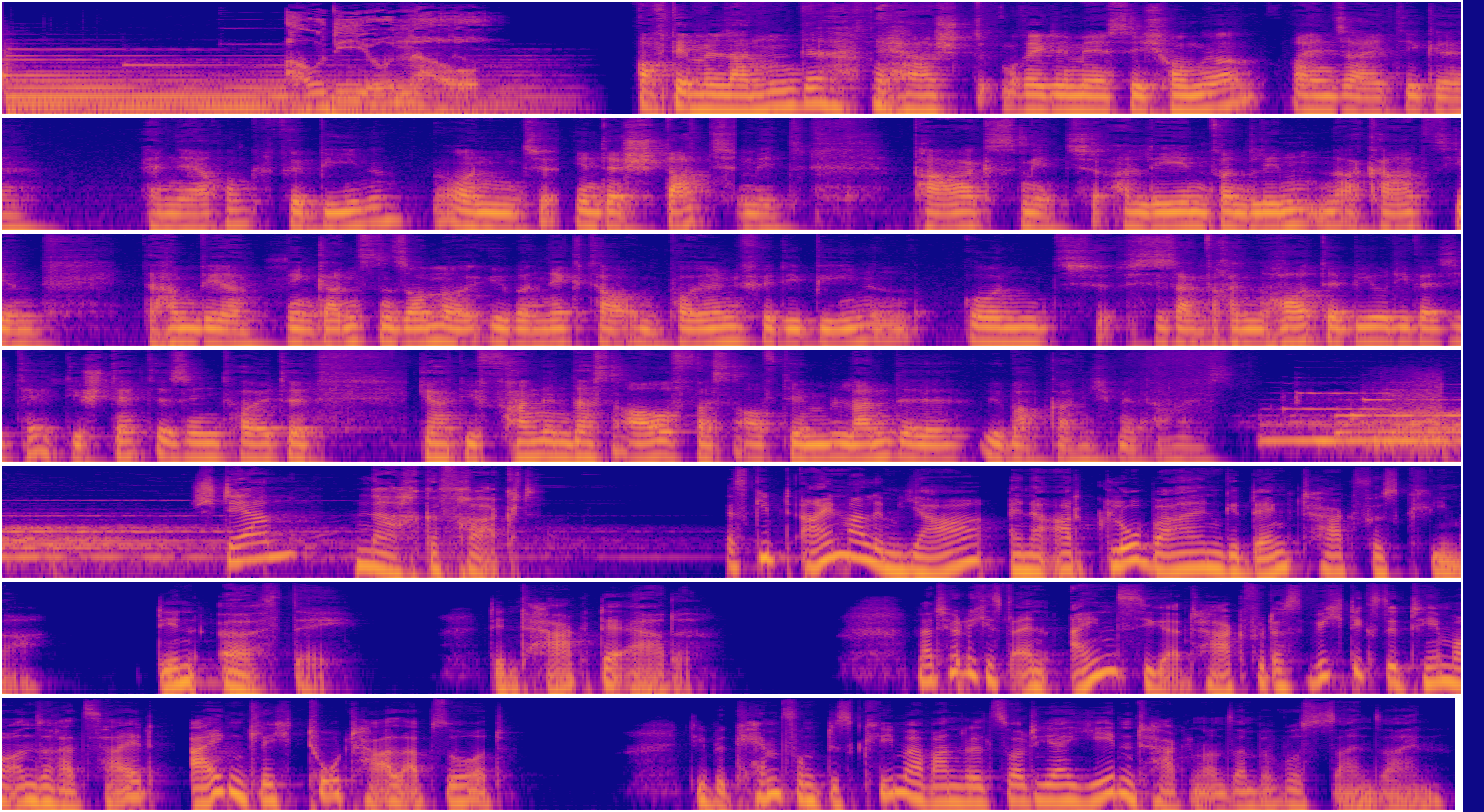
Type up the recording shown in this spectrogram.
Audio Now. Auf dem Lande herrscht regelmäßig Hunger, einseitige Ernährung für Bienen und in der Stadt mit Parks, mit Alleen von Linden, Akazien, da haben wir den ganzen Sommer über Nektar und Pollen für die Bienen und es ist einfach ein Hort der Biodiversität. Die Städte sind heute, ja, die fangen das auf, was auf dem Lande überhaupt gar nicht mehr da ist. Stern nachgefragt. Es gibt einmal im Jahr eine Art globalen Gedenktag fürs Klima, den Earth Day, den Tag der Erde. Natürlich ist ein einziger Tag für das wichtigste Thema unserer Zeit eigentlich total absurd. Die Bekämpfung des Klimawandels sollte ja jeden Tag in unserem Bewusstsein sein.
